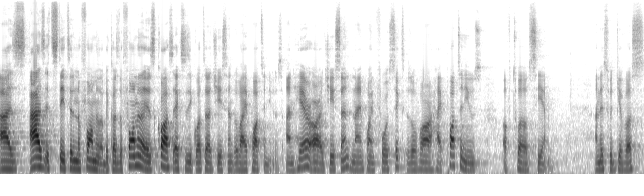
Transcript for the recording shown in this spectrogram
as, as it's stated in the formula because the formula is cos x is equal to adjacent over hypotenuse. And here our adjacent 9.46 is over our hypotenuse of 12 cm. And this would give us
